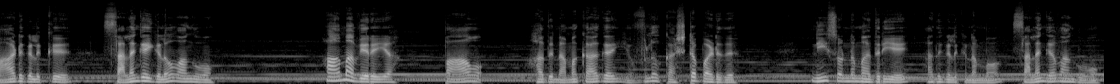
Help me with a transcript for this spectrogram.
மாடுகளுக்கு சலங்கைகளும் வாங்குவோம். ஆமா வீரையா பாவம். அது நமக்காக எவ்வளோ கஷ்டப்படுது. நீ சொன்ன மாதிரியே அதுங்களுக்கு நம்ம சலங்கை வாங்குவோம்.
